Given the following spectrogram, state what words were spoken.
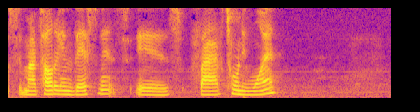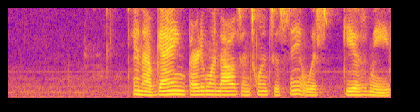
see my total investments is 521 and I've gained $31.22, which gives me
